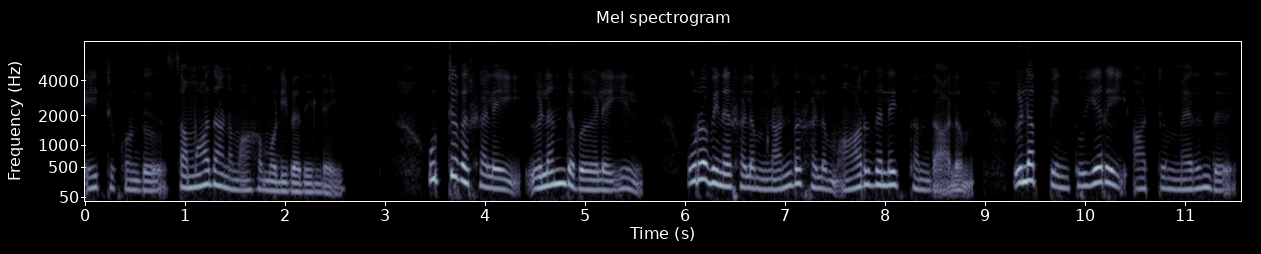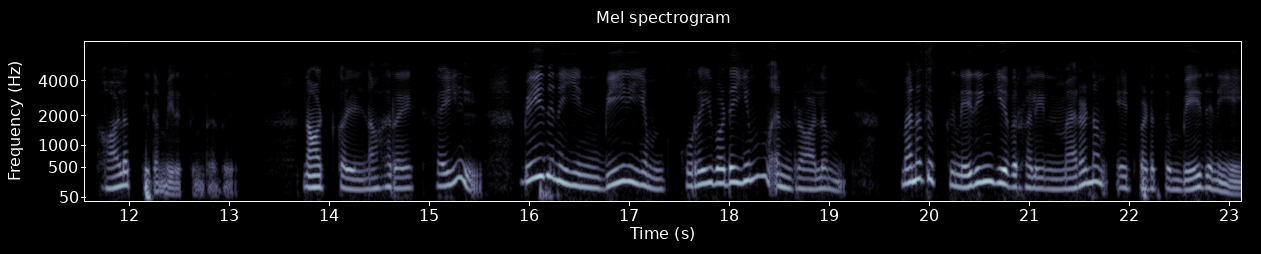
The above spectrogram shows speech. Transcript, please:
ஏற்றுக்கொண்டு சமாதானமாக முடிவதில்லை. உற்றவர்களை இழந்த வேளையில் உறவினர்களும் நண்பர்களும் ஆறுதலை தந்தாலும் இழப்பின் துயரை ஆற்றும் மருந்து காலத்திடம் இருக்கின்றது. நாட்கள் நகரகையில் வேதனையின் வீரியம் குறைவடையும் என்றாலும் மனதுக்கு நெருங்கியவர்களின் மரணம் ஏற்படுத்தும் வேதனையை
